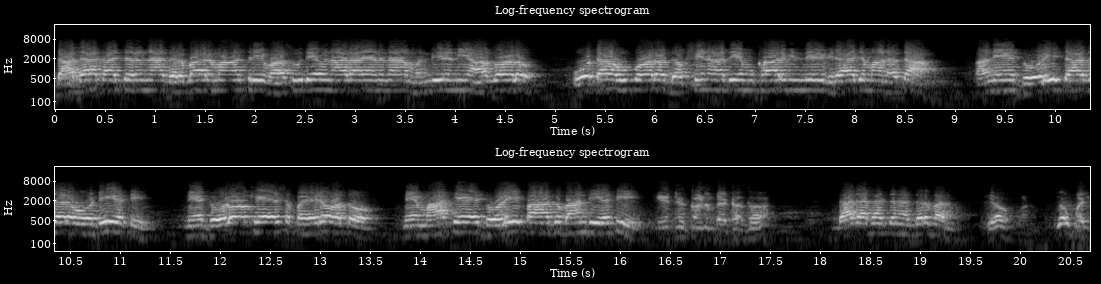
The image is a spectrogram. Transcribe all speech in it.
દાદા કાચર ના દરબારમાં શ્રી વાસુદેવ નારાયણ ના મંદિરની આગળ ઓટા ઉપર દક્ષિણાદે મુખારવિંદે વિરાજમાન હતા અને ધોળી ચાદર ઓઢી હતી. ને ધોળો ખેસ પહેર્યો હતો. ને માથે ધોળી પાઘ બાંધી હતી. એ ઠેકાણે બેઠા હતા? દાદા ખાચર ના દરબાર પણ. જાઓ મારી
